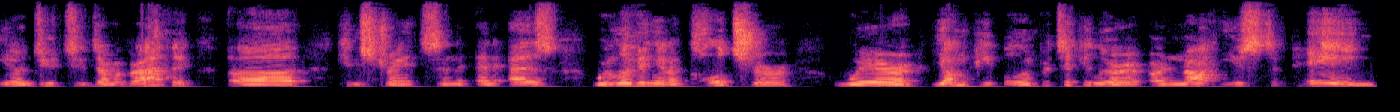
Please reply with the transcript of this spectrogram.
you know, due to demographic uh, constraints, and, and as we're living in a culture where young people in particular are not used to paying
